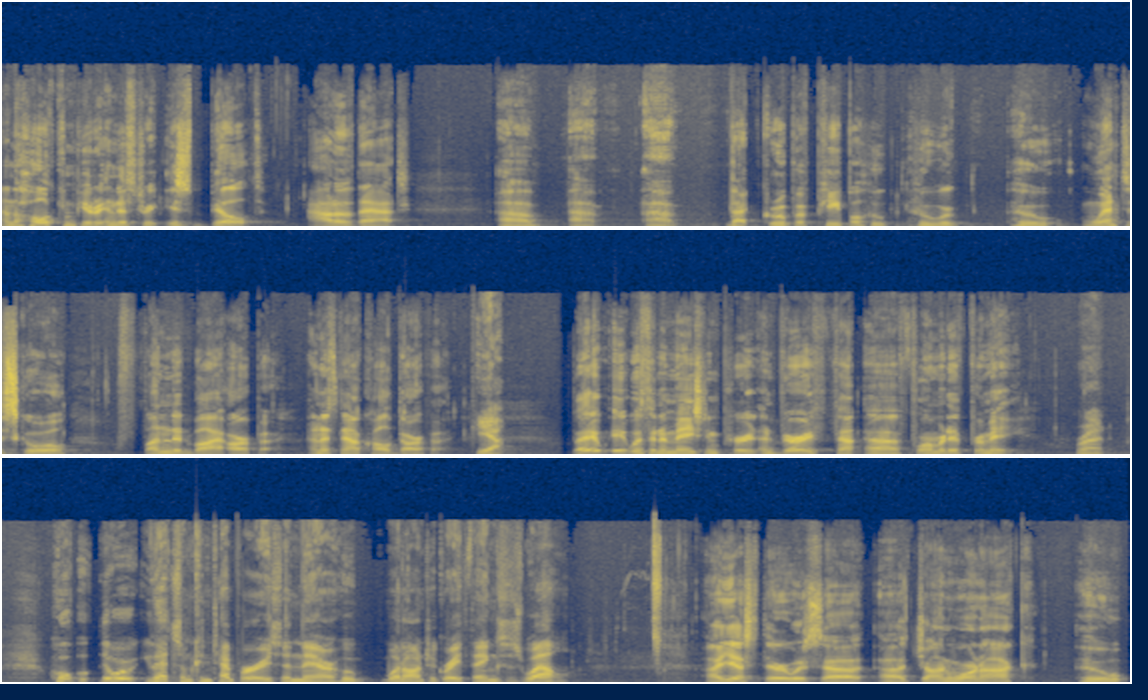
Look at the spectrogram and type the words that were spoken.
and the whole computer industry is built out of that, uh, uh, uh, that group of people who, who, were, who went to school funded by ARPA, and it's now called DARPA. Yeah. But it, it was an amazing period and very uh, formative for me. Right. Who there were? You had some contemporaries in there who went on to great things as well. Uh, yes, there was John Warnock, who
